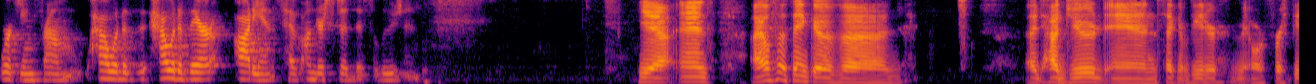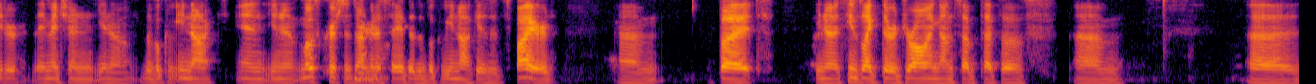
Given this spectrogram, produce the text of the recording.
working from how would have how would have their audience have understood this illusion? Yeah and i also think of uh, how jude and second peter or first peter they mention you know the book of enoch and you know most christians aren't going to say that the book of enoch is inspired um, but you know it seems like they're drawing on some type of um, uh,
